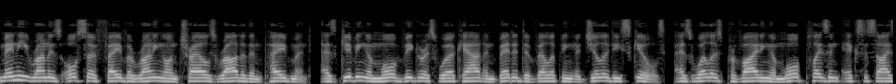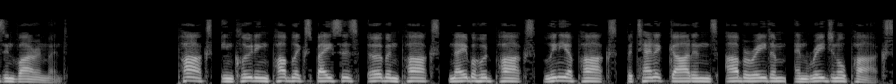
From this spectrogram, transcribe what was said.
Many runners also favor running on trails rather than pavement, as giving a more vigorous workout and better developing agility skills, as well as providing a more pleasant exercise environment. Parks, including public spaces, urban parks, neighborhood parks, linear parks, botanic gardens, arboretum, and regional parks.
